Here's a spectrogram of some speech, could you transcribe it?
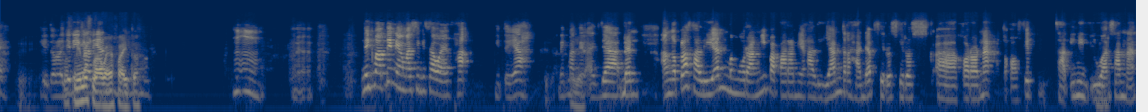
gitu loh. Plus Jadi minus lah kalian WFH itu. Mm-mm. Nah, nikmatin yang masih bisa WFH gitu ya. Nikmatin Iya. aja dan anggaplah kalian mengurangi paparannya kalian terhadap virus-virus uh, corona atau covid saat ini di luar sana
